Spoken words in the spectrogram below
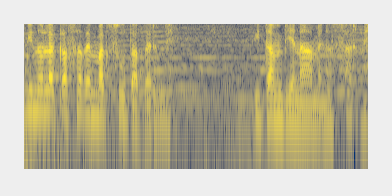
Vino a la casa de Maksud a verme. Y también a amenazarme.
